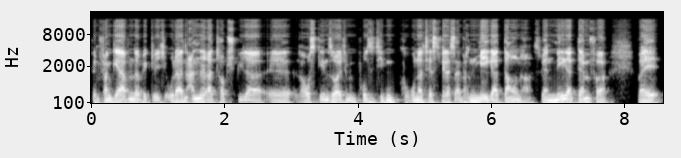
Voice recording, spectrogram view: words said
wenn Van Gerven da wirklich oder ein anderer Topspieler äh, rausgehen sollte mit einem positiven Corona-Test, wäre das einfach ein mega Downer. Es wäre ein mega Dämpfer, weil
